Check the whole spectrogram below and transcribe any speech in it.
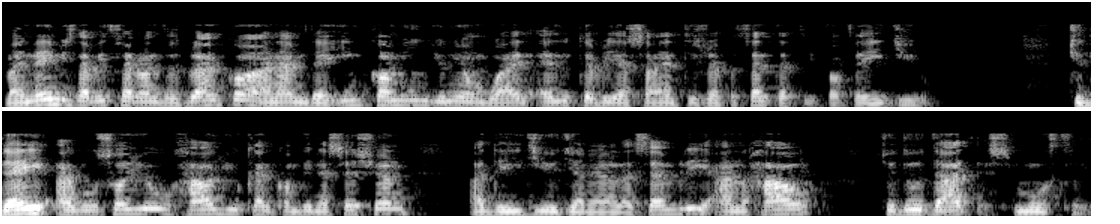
My name is David Fernández-Blanco and I'm the incoming union-wide early career scientist representative of the EGU. Today I will show you how you can convene a session at the EGU General Assembly and how to do that smoothly.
